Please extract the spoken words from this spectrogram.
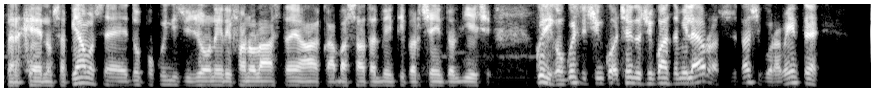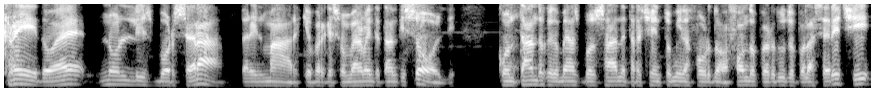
perché non sappiamo se dopo 15 giorni rifanno l'asta ha abbassato al 20%, al 10%. Quindi con questi 150.000 euro la società sicuramente credo eh, non li sborserà per il marchio perché sono veramente tanti soldi contando che dobbiamo sborsarne 300.000 fondo- a fondo perduto per la Serie C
